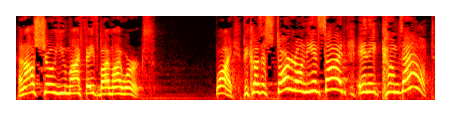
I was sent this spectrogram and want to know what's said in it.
and I'll show you my faith by my works. Why? Because it started on the inside and it comes out.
